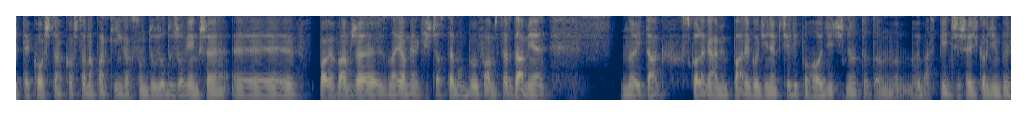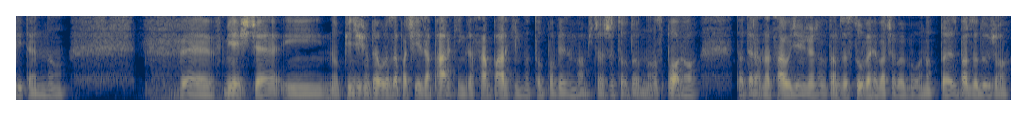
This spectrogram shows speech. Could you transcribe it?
y, te koszta, koszta na parkingach są dużo, dużo większe. Y, Powiem wam, że znajomy jakiś czas temu był w Amsterdamie, no i tak z kolegami parę godzinek chcieli pochodzić, no to tam chyba z 5 czy 6 godzin byli ten, no w, w mieście i no 50 euro zapłacili za parking, za sam parking, no to powiem wam szczerze, to, to no sporo. To teraz na cały dzień wziąć, no to tam ze stówę chyba trzeba było, no to jest bardzo dużo.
